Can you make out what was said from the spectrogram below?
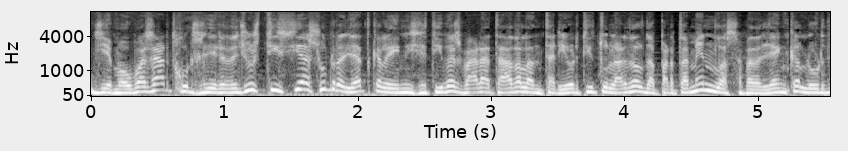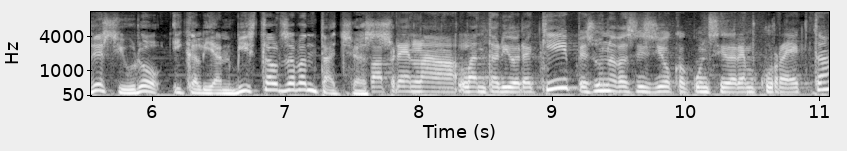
Gemma Ubasart, consellera de Justícia, ha subratllat que la iniciativa es va heretar de l'anterior titular del departament, la sabadellenca Lourdes Ciuró, i que li han vist els avantatges. Va l'anterior equip, és una decisió que considerem correcta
